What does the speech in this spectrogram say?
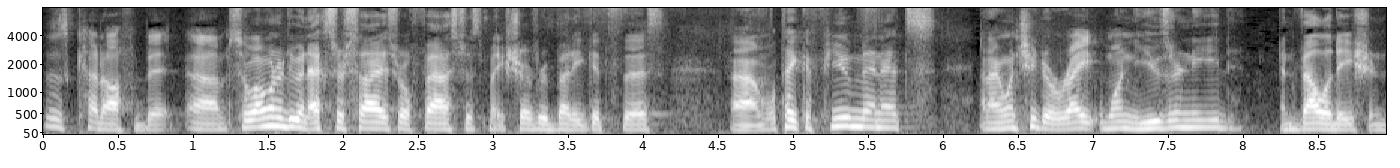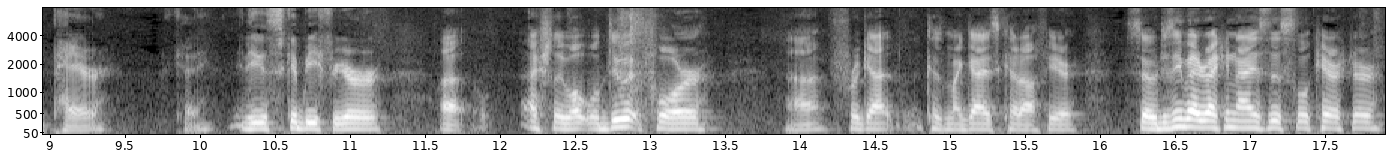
This is cut off a bit. Um, so I want to do an exercise real fast, just make sure everybody gets this. Um, we'll take a few minutes, and I want you to write one user need and validation pair. Okay, and this could be for your, uh, actually what we'll do it for, uh, forgot because my guy's cut off here. So does anybody recognize this little character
